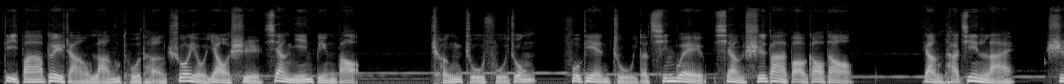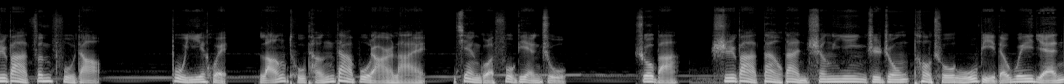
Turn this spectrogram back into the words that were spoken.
第八队长狼图腾说有要事向您禀报。城主府中，副店主的亲卫向师霸报告道：“让他进来。”师霸吩咐道。不一会。狼图腾大步而来，见过副店主。说吧。狮霸淡淡声音之中透出无比的威严，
